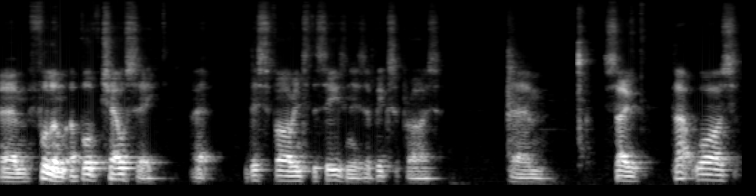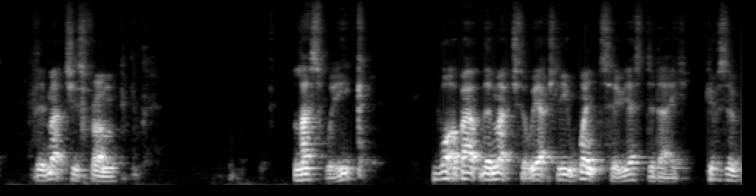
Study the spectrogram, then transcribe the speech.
we? Um, Fulham above Chelsea uh, this far into the season is a big surprise. Um, so that was the matches from last week. What about the match that we actually went to yesterday? Give us a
